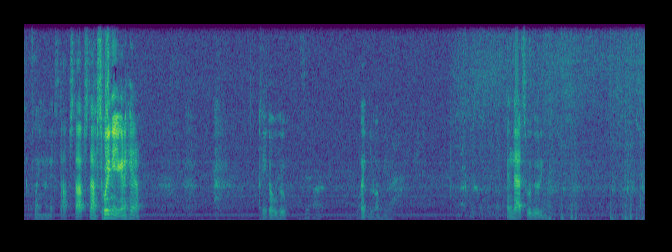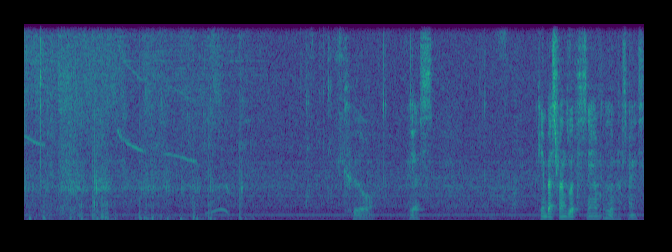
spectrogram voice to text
Still playing on it. Stop, stop, stop. Swing it, you're gonna hit him. Okay, go woohoo. Like you want me to. And that's woohooing. cool. I guess. Became best friends with Sam. Ooh, that's nice.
